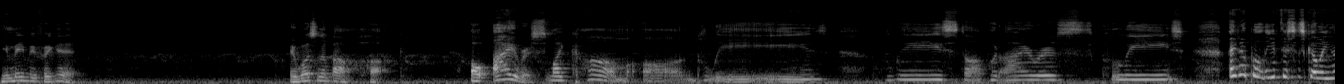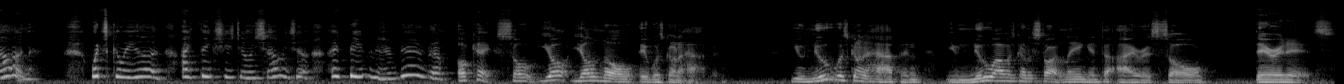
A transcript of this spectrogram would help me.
You made me forget. It wasn't about Huck. Oh, Iris. My, come on, please. Please stop with Iris. Please. I don't believe this is going on. What's going on? I think she's doing so and so. I think. Okay, so y'all y'all know it was going to happen. You knew it was going to happen. You knew I was going to start laying into Iris. So there it is.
